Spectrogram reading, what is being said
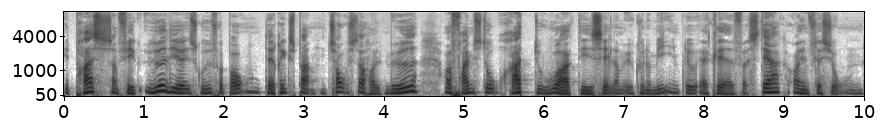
Et pres, som fik yderligere et skud for borgen, da Riksbanken torsdag holdt møde og fremstod ret duagtige, selvom økonomien blev erklæret for stærk og inflationen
